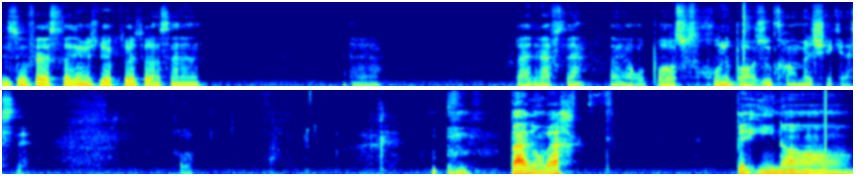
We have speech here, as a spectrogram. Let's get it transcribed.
بزو فرستادیمش دکتر تا مثلا بعد رفتن. باز خون بازو کامل شکسته خب بعد اون وقت به اینا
